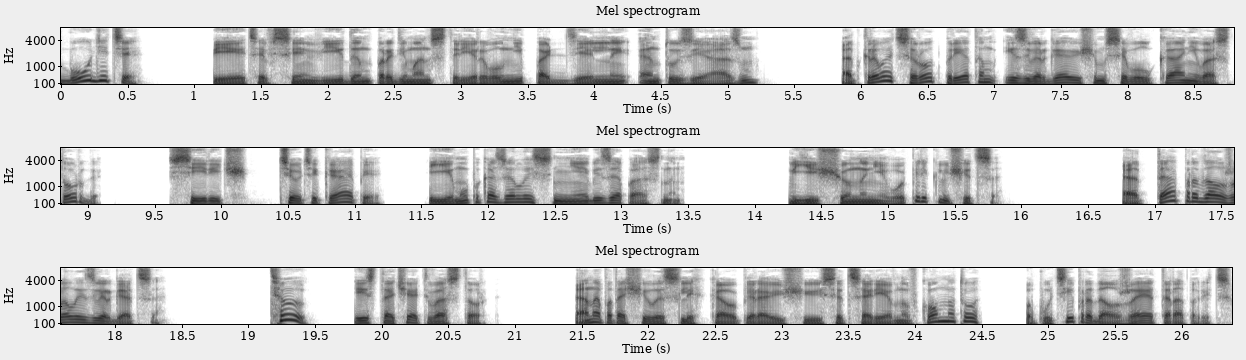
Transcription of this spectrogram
будете?» Петя всем видом продемонстрировал неподдельный энтузиазм. Открывать рот при этом извергающемся вулкане восторга Сирич тете Капе ему показалось небезопасным еще на него переключиться. А та продолжала извергаться. Тьфу! Источать восторг. Она потащила слегка упирающуюся царевну в комнату, по пути продолжая тараторить.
